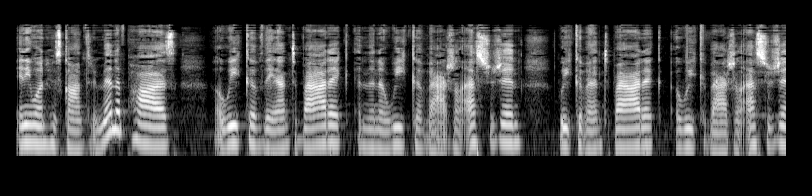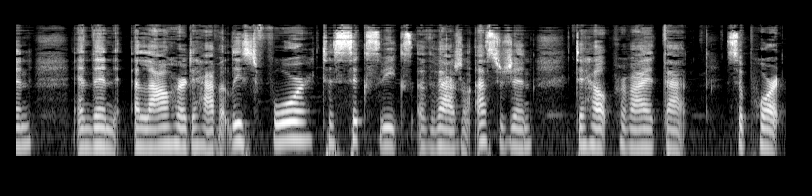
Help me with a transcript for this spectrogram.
anyone who's gone through menopause a week of the antibiotic and then a week of vaginal estrogen, week of antibiotic, a week of vaginal estrogen, and then allow her to have at least four to six weeks of the vaginal estrogen to help provide that support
